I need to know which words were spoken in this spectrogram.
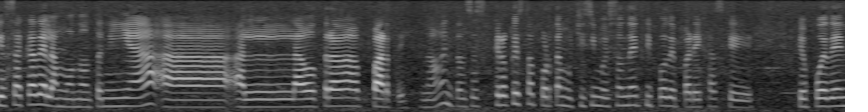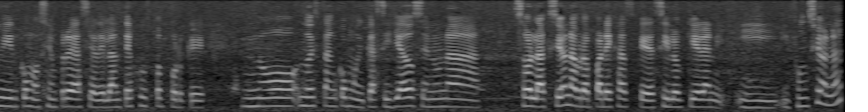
que saca de la monotonía a, la otra parte, ¿no? Entonces creo que esto aporta muchísimo y son el tipo de parejas que, pueden ir como siempre hacia adelante justo porque no, no, están como encasillados en una sola acción, habrá parejas que así lo quieran y, y funcionan,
